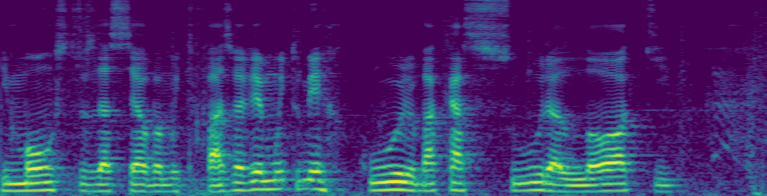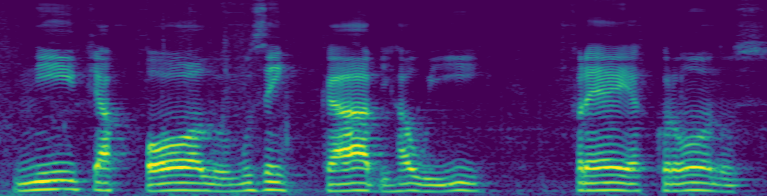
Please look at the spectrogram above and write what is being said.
e monstros da selva muito fácil. Vai ver muito Mercúrio, Bacassura, Loki, Nif, Apolo, Muzenkab, Haui, Freya, Cronos.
